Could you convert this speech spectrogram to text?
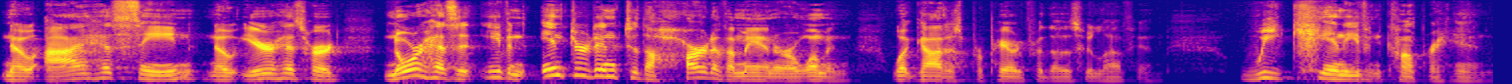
No eye has seen, no ear has heard, nor has it even entered into the heart of a man or a woman what God has prepared for those who love him. We can't even comprehend.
